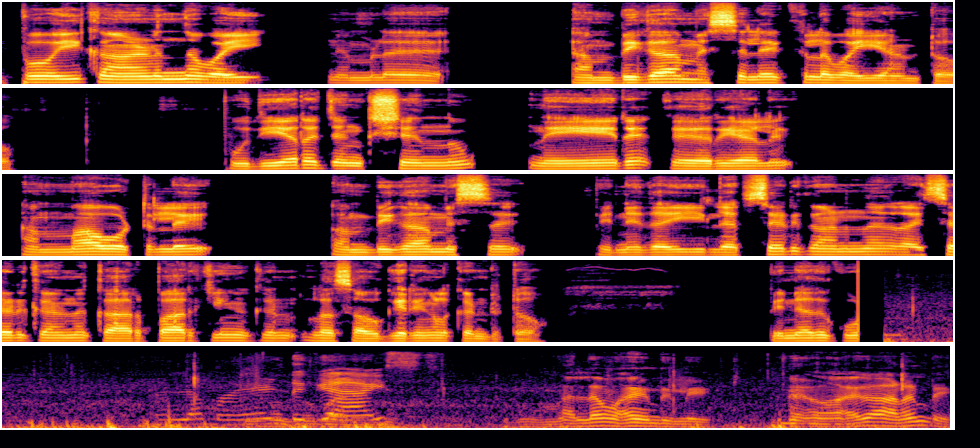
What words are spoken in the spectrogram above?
ഇപ്പോൾ ഈ കാണുന്ന വഴി നമ്മൾ അംബിക മെസ്സിലേക്കുള്ള വഴിയാണ് കേട്ടോ പുതിയറ ജംഗ്ഷനിൽ നേരെ കയറിയാൽ അമ്മ ഹോട്ടൽ അംബിക മിസ് പിന്നെ ഇതാ ഈ ലെഫ്റ്റ് സൈഡ് കാണുന്ന റൈറ്റ് സൈഡ് കാണുന്ന കാർ പാർക്കിംഗ് ഒക്കെ ഉള്ള സൗകര്യങ്ങളൊക്കെ ഉണ്ട് കേട്ടോ പിന്നെ അത് നല്ല മഴയുണ്ട് ഗൈസ് നല്ല മഴ ഉണ്ടല്ലേ മഴ കാണണ്ടേ?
